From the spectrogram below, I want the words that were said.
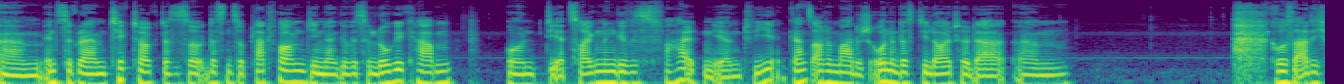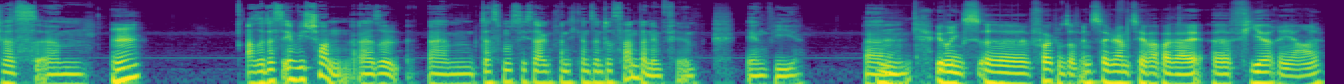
ähm, Instagram, TikTok, das ist so, das sind so Plattformen, die eine gewisse Logik haben und die erzeugen ein gewisses Verhalten irgendwie, ganz automatisch, ohne dass die Leute da ähm, großartig was ähm, Hm? also das irgendwie schon. Also ähm, das muss ich sagen, fand ich ganz interessant an dem Film. Irgendwie. Ähm, Hm. Übrigens, äh, folgt uns auf Instagram, Papagei äh, 4 Real.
